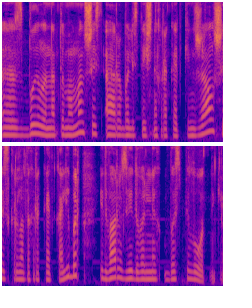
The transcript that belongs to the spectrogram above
збили на той момент шість аеробалістичних ракет «Кінжал», шість крилатих ракет «Калібр» і два розвідувальних безпілотники.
